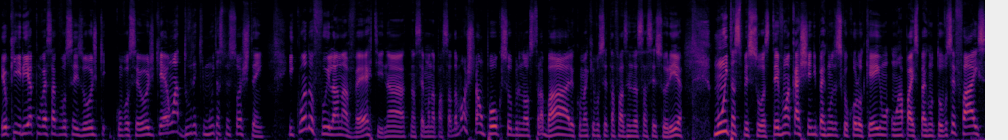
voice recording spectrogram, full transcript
eu queria conversar com vocês hoje, que, com você hoje, que é uma dúvida que muitas pessoas têm. E quando eu fui lá na Verte, na, na semana passada, mostrar um pouco sobre o nosso trabalho, como é que você está fazendo essa assessoria, muitas pessoas, teve uma caixinha de perguntas que eu coloquei, um, um, rapaz perguntou, você faz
